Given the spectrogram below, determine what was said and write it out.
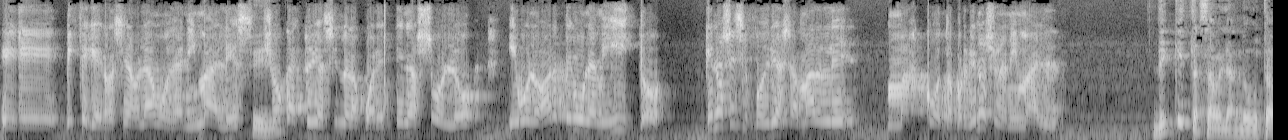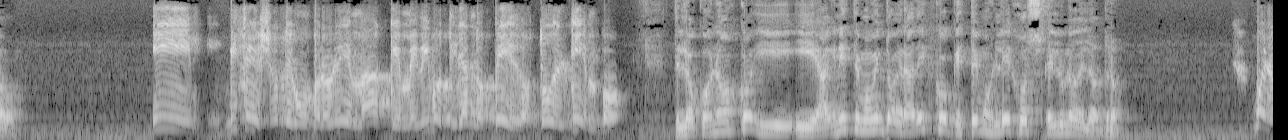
eh, viste que recién hablábamos de animales, yo acá estoy haciendo la cuarentena solo y bueno, ahora tengo un amiguito que no sé si podría llamarle mascota, porque no es un animal. ¿De qué estás hablando, Gustavo? Y viste que yo tengo un problema que me vivo tirando pedos todo el tiempo. Te lo conozco y, en este momento agradezco que estemos lejos el uno del otro. Bueno,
